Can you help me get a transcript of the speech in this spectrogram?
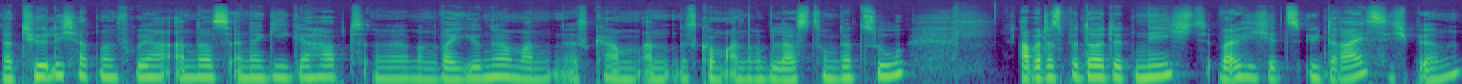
Natürlich hat man früher anders Energie gehabt, äh, man war jünger, man, es, kam an, es kommen andere Belastungen dazu. Aber das bedeutet nicht, weil ich jetzt Ü30 bin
